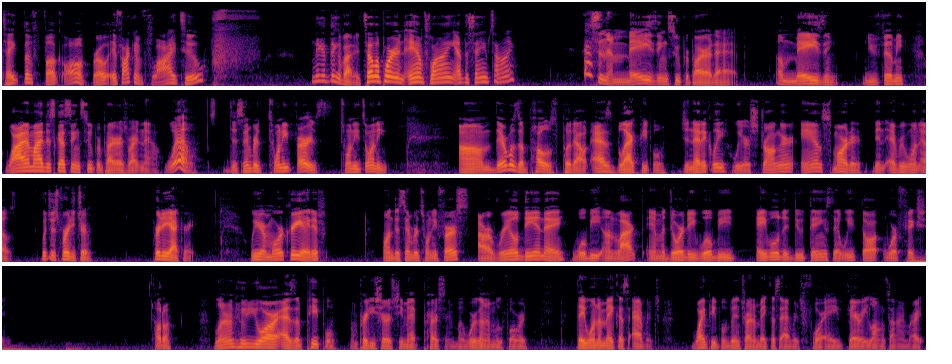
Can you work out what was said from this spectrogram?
take the fuck off, bro. If I can fly too, nigga, think about it. Teleporting and flying at the same time. That's an amazing superpower to have. Amazing. You feel me? Why am I discussing superpowers right now? Well, December 21st, 2020. Um, there was a post put out as black people. Genetically, we are stronger and smarter than everyone else, which is pretty true. Pretty accurate. We are more creative. On December 21st, our real DNA will be unlocked and majority will be able to do things that we thought were fiction. Hold on. Learn who you are as a people. I'm pretty sure she meant person, but we're going to move forward. They want to make us average. White people have been trying to make us average for a very long time, right?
